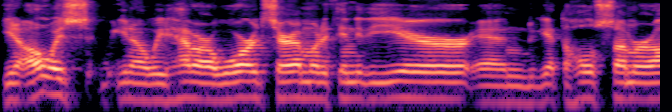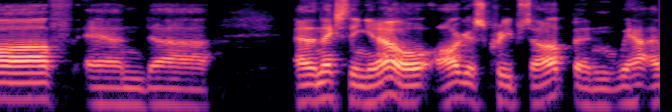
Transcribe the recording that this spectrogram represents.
you know, always, you know, we have our award ceremony at the end of the year, and get the whole summer off, and uh, and the next thing you know, August creeps up, and we ha-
